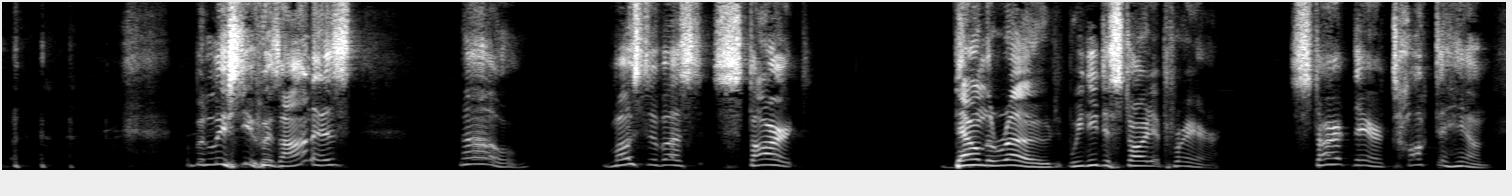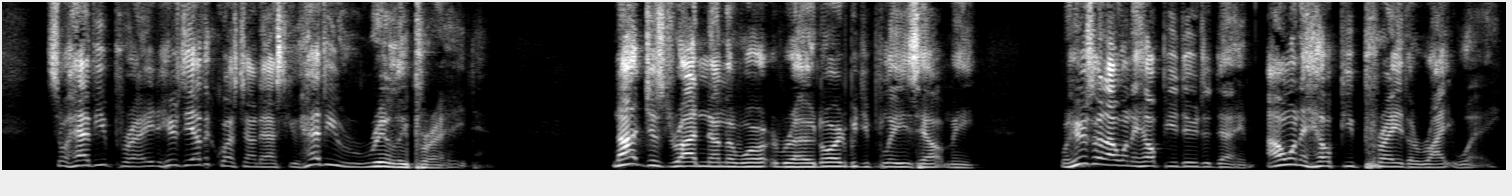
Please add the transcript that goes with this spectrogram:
but at least she was honest. No. Most of us start down the road. We need to start at prayer. Start there. Talk to Him. So, have you prayed? Here's the other question I'd ask you Have you really prayed? Not just riding down the road, Lord, would you please help me? Well, here's what I want to help you do today I want to help you pray the right way.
